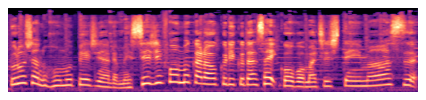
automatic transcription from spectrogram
ブロシャのホームページにあるメッセージフォームからお送りください。ご応募お待ちしています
